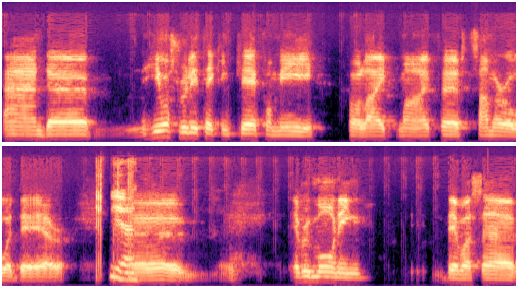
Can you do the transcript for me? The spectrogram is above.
and uh, he was really taking care for me for like my first summer over there. Yeah. Uh, every morning there was a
